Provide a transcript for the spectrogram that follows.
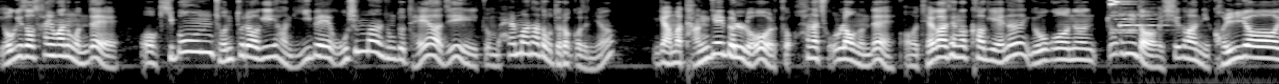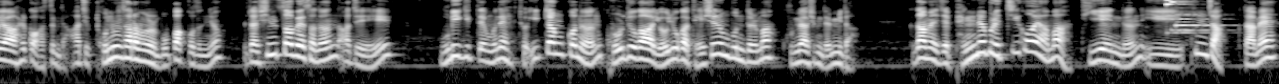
여기서 사용하는 건데 어, 기본 전투력이 한 250만원 정도 돼야지 좀 할만하다고 들었거든요 이게 아마 단계별로 이렇게 하나씩 올라오는데 어, 제가 생각하기에는 요거는 조금 더 시간이 걸려야 할 것 같습니다. 아직 도는 사람을 못 봤거든요. 일단 신섭에서는 아직 무리기 때문에 저 입장권은 골드가 여유가 되시는 분들만 구매하시면 됩니다. 그 다음에 이제 100렙을 찍어야만 뒤에 있는 이 훈장 그 다음에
